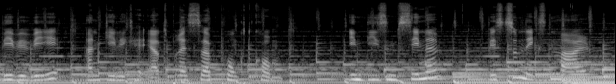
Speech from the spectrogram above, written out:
www.angelikaerdpresser.com. In diesem Sinne, bis zum nächsten Mal.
